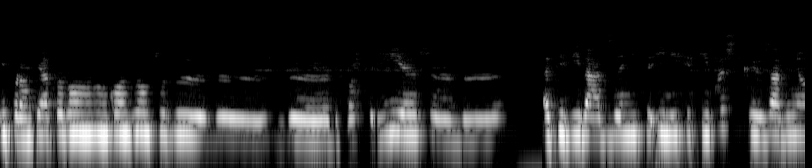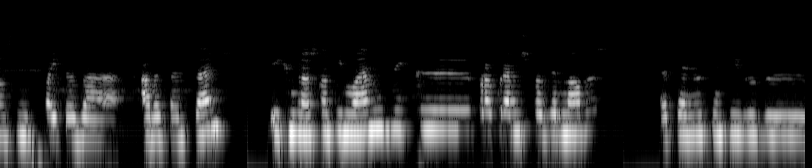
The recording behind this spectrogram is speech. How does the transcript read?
e pronto, há todo um, um conjunto de, de, de, de, parcerias, de atividades, iniciativas que já vinham sendo feitas há, há bastantes anos e que nós continuamos e que procuramos fazer novas até no sentido de,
